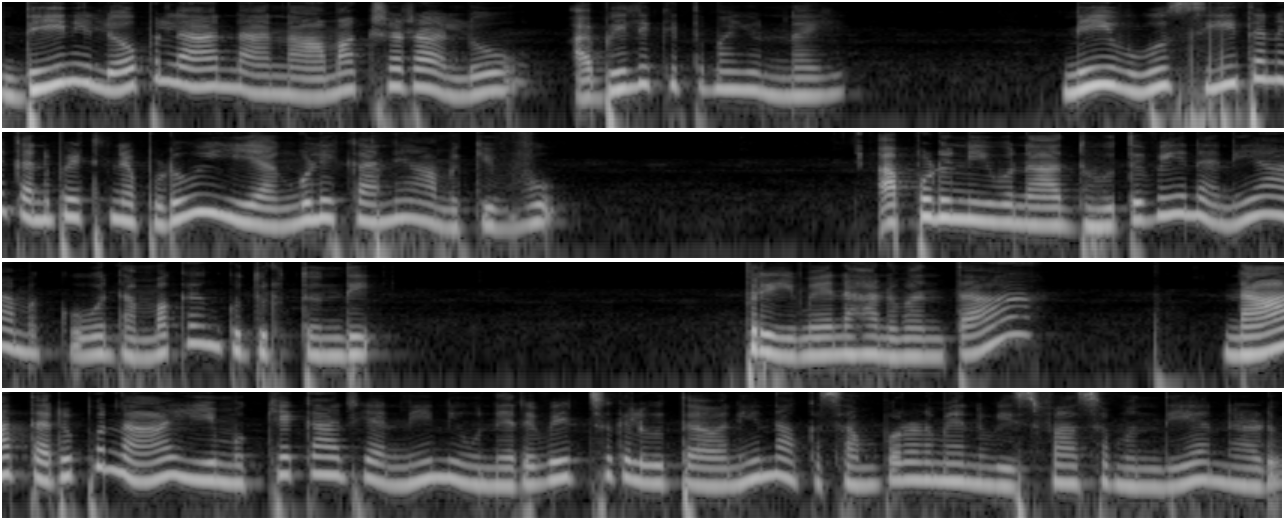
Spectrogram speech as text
దీని లోపల నా నామాక్షరాలు అభిలిఖితమై ఉన్నాయి. నీవు సీతను కనిపెట్టినప్పుడు ఈ అంగుళికాన్ని ఆమెకివ్వు. అప్పుడు నీవు నా దూతవేనని ఆమెకు నమ్మకం కుదురుతుంది. ప్రియమైన హనుమంత నా తరపున ఈ ముఖ్య కార్యాన్ని నీవు నెరవేర్చగలుగుతావని నాకు సంపూర్ణమైన విశ్వాసం ఉంది అన్నాడు.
